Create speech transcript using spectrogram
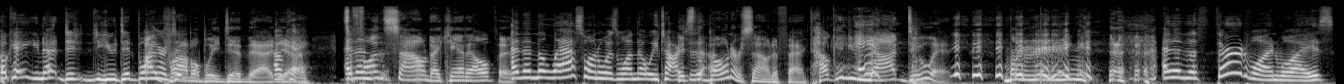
okay, you know, did you did boing I or did, probably did that. Okay. Yeah. It's And a then- fun sound. I can't help it. And then the last one was one that we talked it's to the boner sound effect. How can you not do it? And then the third one was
